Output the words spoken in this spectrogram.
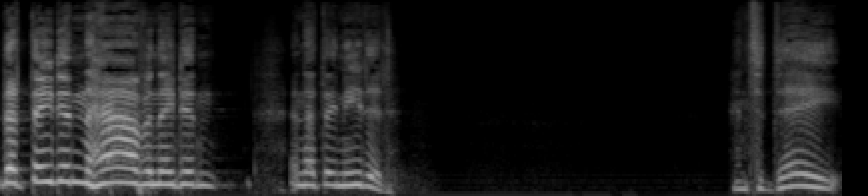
that they didn't have and they didn't and that they needed. And today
